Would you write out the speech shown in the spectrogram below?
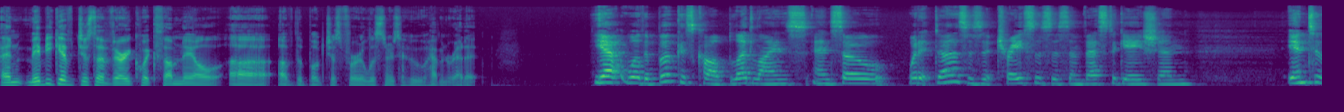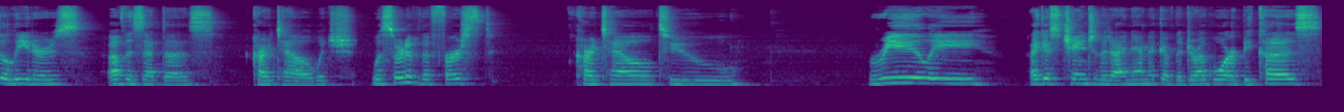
And maybe give just a very quick thumbnail uh, of the book just for listeners who haven't read it. Yeah, well, the book is called Bloodlines. And so what it does is it traces this investigation into the leaders of the Zetas cartel, which was sort of the first cartel to really, I guess, change the dynamic of the drug war because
